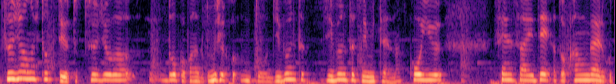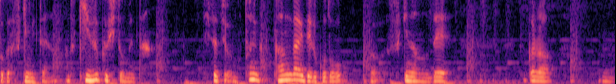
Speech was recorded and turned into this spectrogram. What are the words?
通常の人っていうと通常がどうかわからなくてむしろ、うん、と自分た自分たちみたいなこういう繊細であとは考えることが好きみたいな。あと気づく人みたいな人たちはもうとにかく考えてることが好きなのでだから、うん、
